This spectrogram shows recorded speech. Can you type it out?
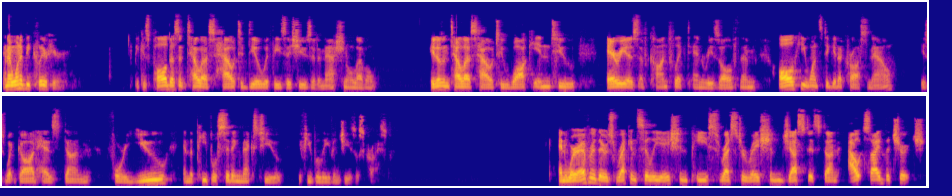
And I want to be clear here because Paul doesn't tell us how to deal with these issues at a national level. He doesn't tell us how to walk into areas of conflict and resolve them. All he wants to get across now is what God has done for you and the people sitting next to you if you believe in Jesus Christ. And wherever there's reconciliation, peace, restoration, justice done outside the church,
